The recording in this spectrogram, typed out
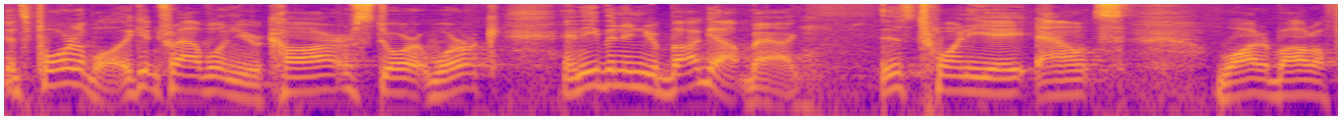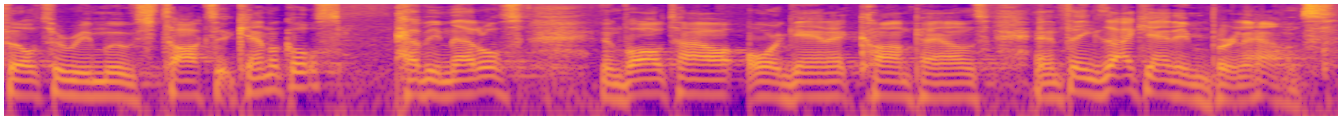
it's portable. It can travel in your car, store at work, and even in your bug out bag. This 28 ounce water bottle filter removes toxic chemicals, heavy metals, and volatile organic compounds, and things I can't even pronounce,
